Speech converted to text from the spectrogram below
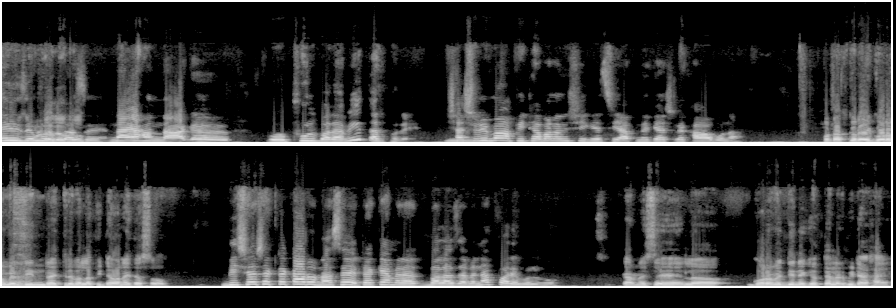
এই যে উল্টা দাও তো। ফুলতেছে না এখন না আগে ফুল বাড়াবি তারপরে। শাশুড়ি মা পিঠা বানানো শিখেছি আপনাকে আসলে খাওয়াবো না। হঠাৎ করে গরমের দিন রাত্রে বেলা পিঠা বানাইতেছো? বিশেষ একটা কারণ আছে এটা ক্যামেরা বলা যাবে না পরে বলব। কারণ হচ্ছে গরমের দিনে কেউ তেলের পিঠা খায়।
